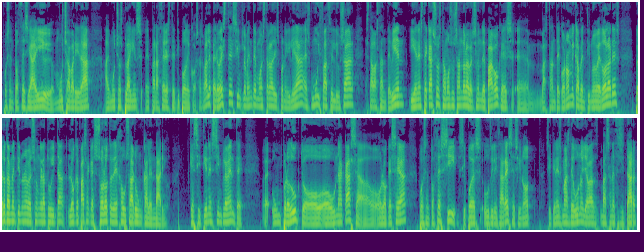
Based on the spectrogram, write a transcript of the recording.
pues entonces ya hay mucha variedad, hay muchos plugins eh, para hacer este tipo de cosas, ¿vale? Pero este simplemente muestra la disponibilidad, es muy fácil de usar, está bastante bien, y en este caso estamos usando la versión de pago, que es eh, bastante económica, 29 dólares, pero también tiene una versión gratuita, lo que pasa que solo te deja usar un calendario que si tienes simplemente eh, un producto o, una casa o, lo que sea, pues entonces sí, sí puedes utilizar ese. Si no, si tienes más de uno ya vas a necesitar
